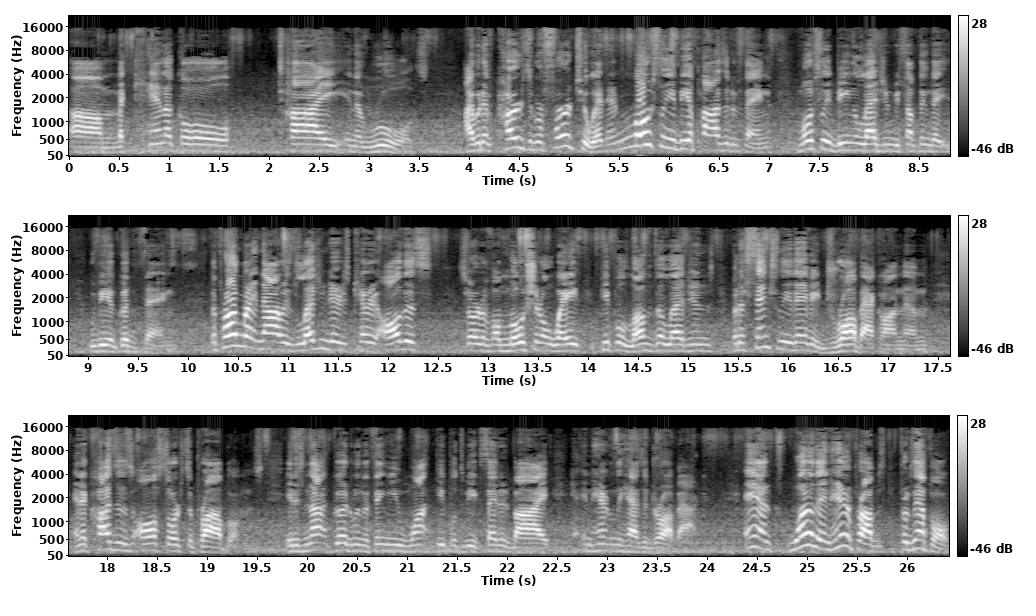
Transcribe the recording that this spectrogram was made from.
um, mechanical tie in the rules. I would have cards that refer to it, and mostly it'd be a positive thing. Mostly being a legend would be something that would be a good thing. The problem right now is legendaries carry all this sort of emotional weight. People love the legends, but essentially they have a drawback on them, and it causes all sorts of problems. It is not good when the thing you want people to be excited by inherently has a drawback. And one of the inherent problems, for example,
